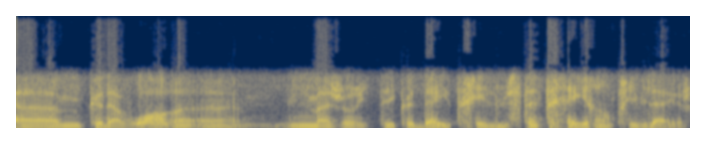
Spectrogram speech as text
euh, que d'avoir un, une majorité que d'être élu, c'est un très grand privilège.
